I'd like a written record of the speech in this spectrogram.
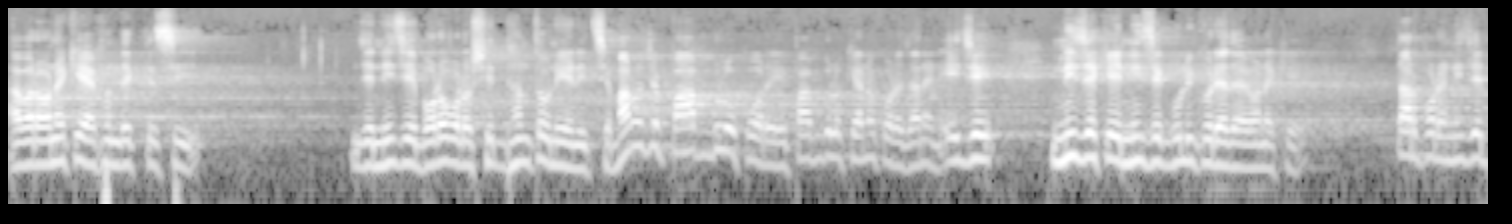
আবার অনেকে এখন দেখতেছি যে নিজে বড় বড় সিদ্ধান্তও নিয়ে নিচ্ছে। মানুষ যে পাপগুলো করে, এই পাপগুলো কেন করে জানেন? এই যে নিজেকে নিজে গুলি করে দেয় অনেকে, তারপরে নিজের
